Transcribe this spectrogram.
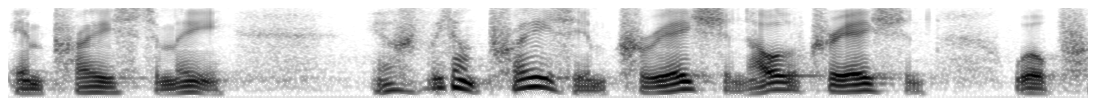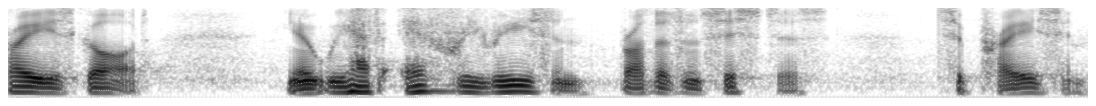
in praise to me. You know, if we don't praise him, creation, the whole of creation will praise God. You know, we have every reason, brothers and sisters, to praise Him.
